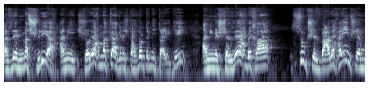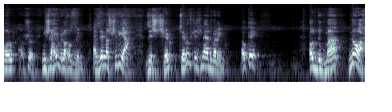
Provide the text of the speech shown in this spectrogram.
אז זה משליח, אני שולח מכה כדי שתחזור ותגיד טעיתי, אני משלח בך סוג של בעלי חיים שהם נשלחים ולא חוזרים. אז זה משליח, זה צירוף של שני הדברים, אוקיי? עוד דוגמה, נוח,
